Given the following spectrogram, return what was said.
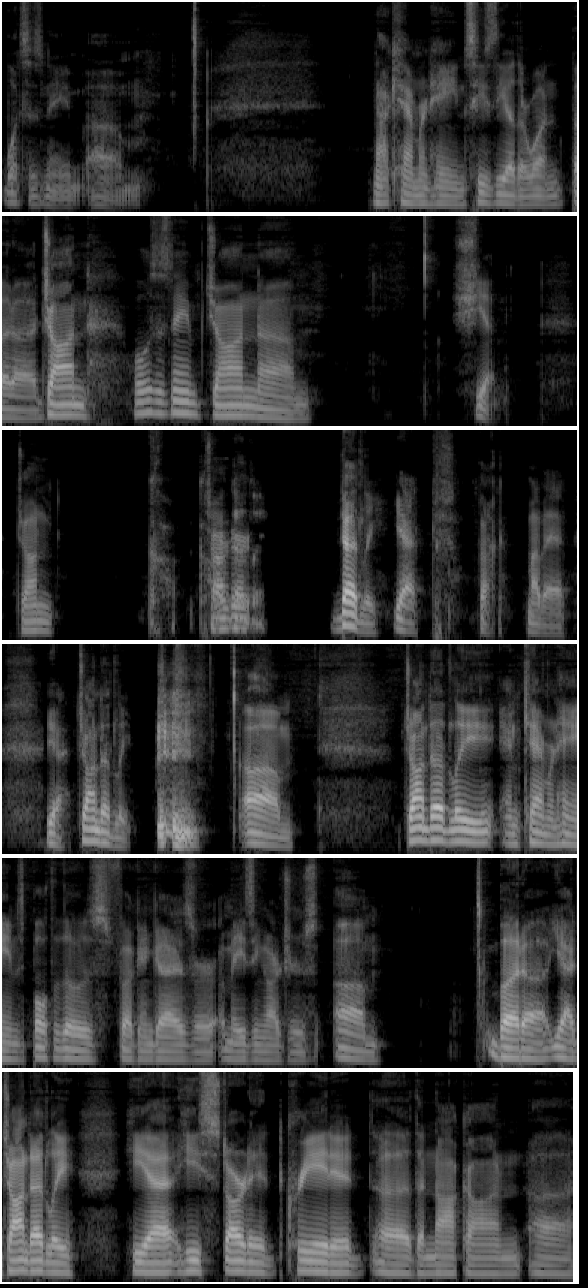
what's his name? Um not Cameron Hanes he's the other one but uh John what was his name? John um shit. John Car- John Carter? Dudley. Dudley yeah. Fuck my bad. Yeah John Dudley. Um John Dudley and Cameron Hanes both of those fucking guys are amazing archers. Um but uh yeah John Dudley he uh he started created uh the Nock On uh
